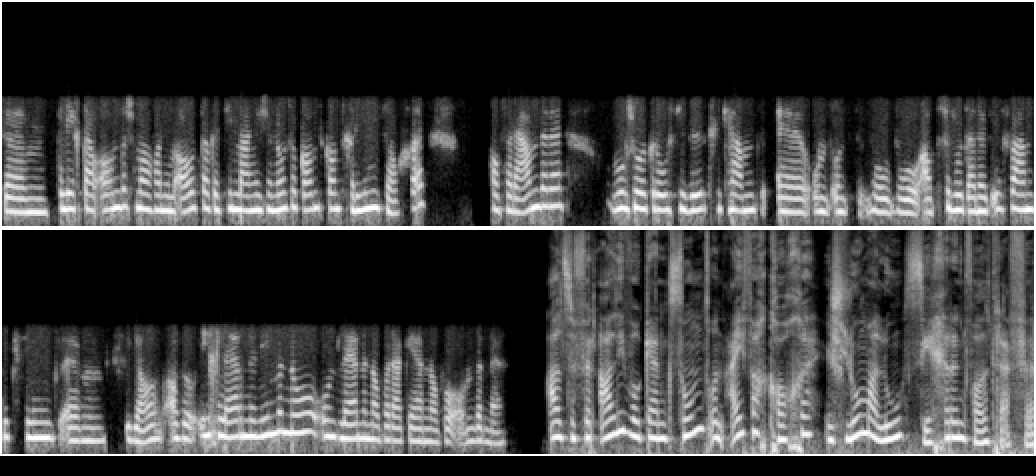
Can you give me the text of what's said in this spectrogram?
ähm, vielleicht auch anders machen im Alltag. Es sind manchmal nur so ganz, ganz kleine Sachen, kann verändern, die schon eine grosse Wirkung haben äh, und, und wo, wo absolut auch nicht aufwendig sind. Ähm, ja, also ich lerne immer noch und lerne aber auch gerne noch von anderen. Also für alle, die gerne gesund und einfach kochen, ist Lumalu sicher ein Volltreffer.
